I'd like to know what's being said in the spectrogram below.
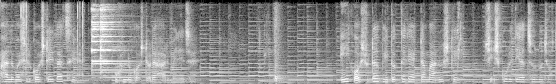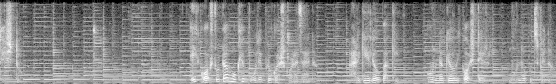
ভালোবাসার কষ্টের কাছে অন্য কষ্টটা হার মেনে যায়। এই কষ্টটা ভেতর থেকে একটা মানুষকে শেষ করে দেওয়ার জন্য যথেষ্ট। এই কষ্টটা মুখে বলে প্রকাশ করা যায় না। আর গেলেও বাকি, অন্য কেউ ওই কষ্টের মূল্য বুঝবে না।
